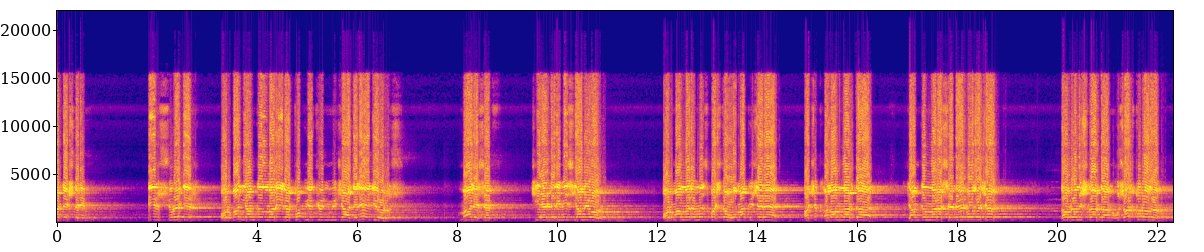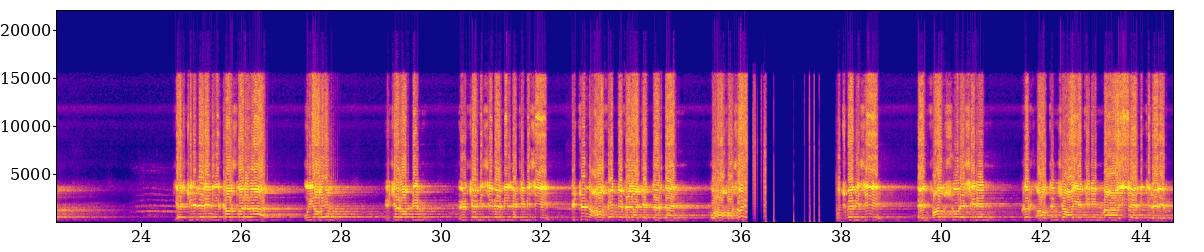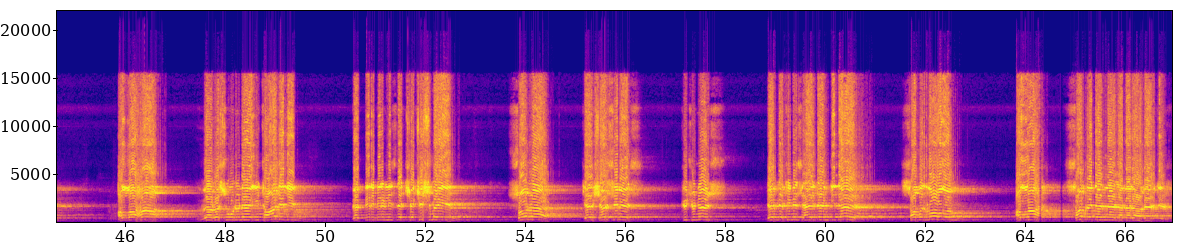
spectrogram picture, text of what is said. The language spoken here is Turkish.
kardeşlerim, bir süredir orman yangınlarıyla topyekün mücadele ediyoruz. Maalesef ciğerlerimiz yanıyor. Ormanlarımız başta olmak üzere açık alanlarda yangınlara sebep olacak davranışlardan uzak duralım. Yetkililerin ikazlarına uyalım. Yüce Rabbim ülkemizi ve milletimizi bütün afet ve felaketlerden muhafaza. Hutbemizi Enfal suresinin 46. ayetinin mealiyle bitirelim. Allah'a ve Resulüne itaat edin ve birbirinizle çekişmeyin. Sonra gevşersiniz, gücünüz, hepiniz elden gider. Sabırlı olun. Allah sabredenlerle beraberdir.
